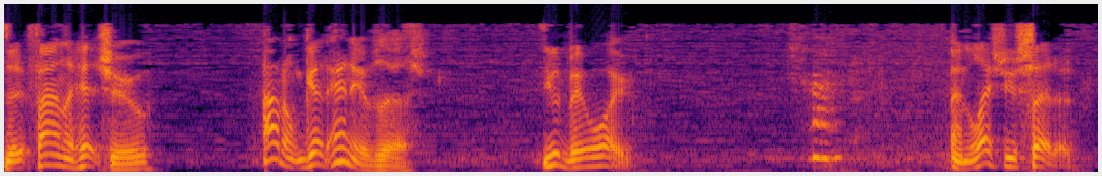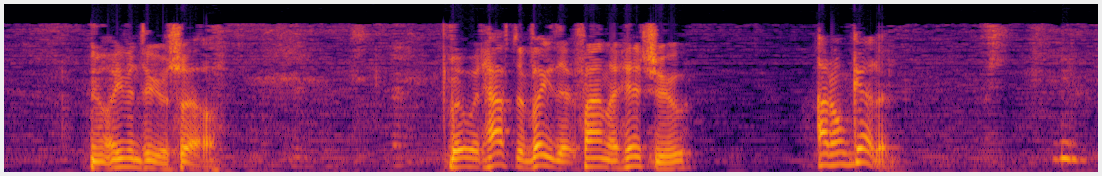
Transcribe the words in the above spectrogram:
That it finally hits you, I don't get any of this. You'd be awake. Unless you said it. You know, even to yourself. But it would have to be that it finally hits you, I don't get it. Hmm.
